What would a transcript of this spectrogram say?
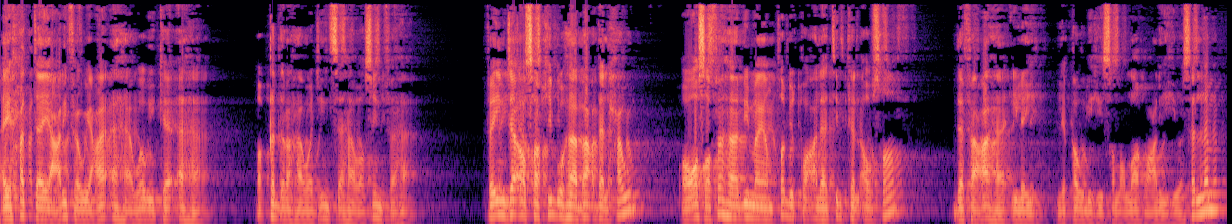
أي حتى يعرف وعاءها ووكاءها وقدرها وجنسها وصنفها. فإن جاء صاحبها بعد الحول ووصفها بما ينطبق على تلك الأوصاف دفعها إليه لقوله صلى الله عليه وسلم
